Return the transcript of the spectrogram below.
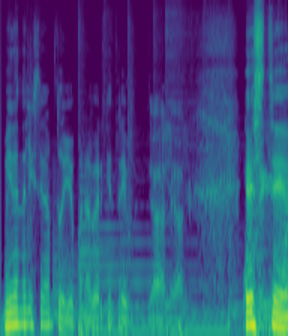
Mira en el Instagram tuyo para ver qué trip. Dale, dale. Bueno, Este.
